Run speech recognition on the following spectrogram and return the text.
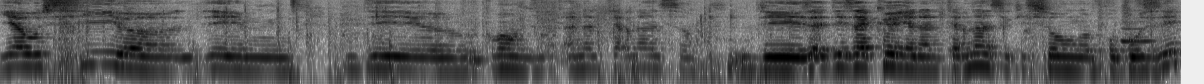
Il y a aussi des, des, des, accueils en alternance qui sont proposés.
